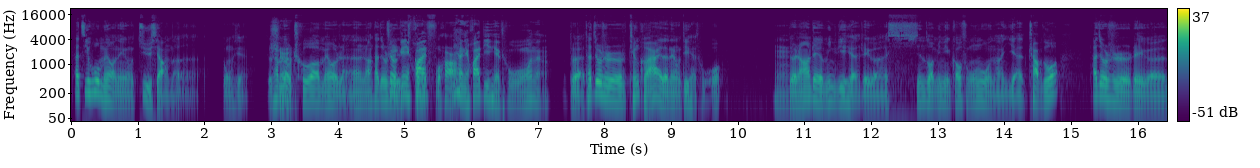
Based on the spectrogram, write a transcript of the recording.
它几乎没有那种具象的东西。就它没有车，没有人，然后它就是就是给你画符号，让你画地铁图呢。对它就是挺可爱的那种地铁图，嗯，对。然后这个迷你地铁这个新作迷你高速公路呢，也差不多，它就是这个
